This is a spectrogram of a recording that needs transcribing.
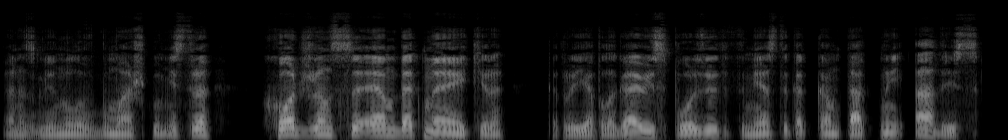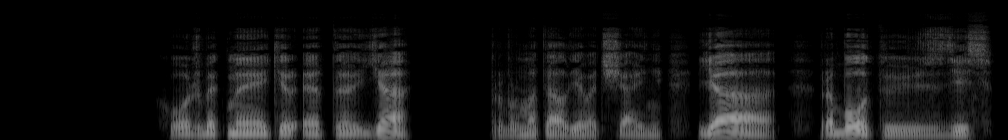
Она взглянула в бумажку. «Мистера Ходжинса М. Бэкмейкера, который, я полагаю, использует это место как контактный адрес». «Ходж Бэкмейкер — это я», — пробормотал я в отчаянии. «Я работаю здесь».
